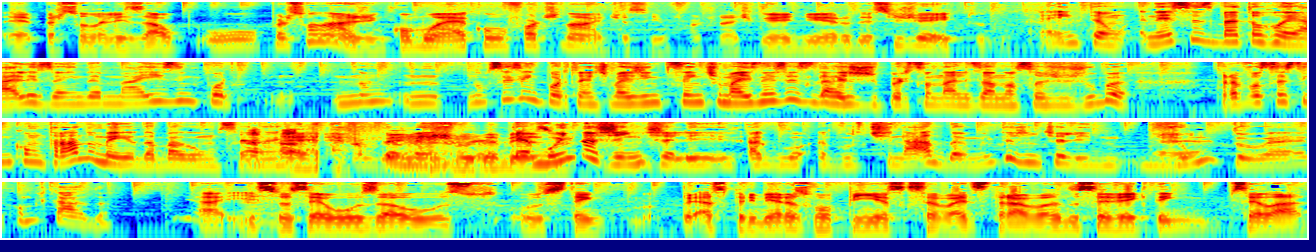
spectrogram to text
é, personalizar o, o, personagem, como é com o Fortnite. Assim, o Fortnite ganha dinheiro desse jeito. É, então, nesses Battle Royales ainda é mais importante. Não, não sei se é importante, mas a gente sente mais necessidade de personalizar nossa Jujuba para você se encontrar no meio da bagunça, né? É, também. Ajuda mesmo. É muita gente ali aglutinada, muita gente ali é. junto, é complicado. Ah, e se você usa os, os tem, as primeiras roupinhas que você vai destravando, você vê que tem, sei lá,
